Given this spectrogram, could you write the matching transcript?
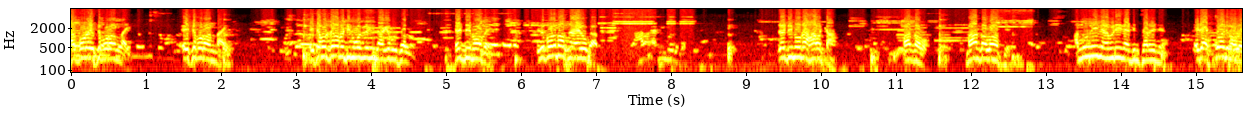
আর বড় এসে পড়ার নাই। এসে পড়ার নাই। এটা বলতে হবে, ডিম আগে বুঝালো। এটা ডিম হবে। এটা বড় মাছ নাই ওটা এটা ডিম হবে হালকা। মাছ ভালো। মাছ ভালো আছে। আমি উড়ি না উড়ি না, ডিম ছাড়াই না। এটা একটু হবে।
